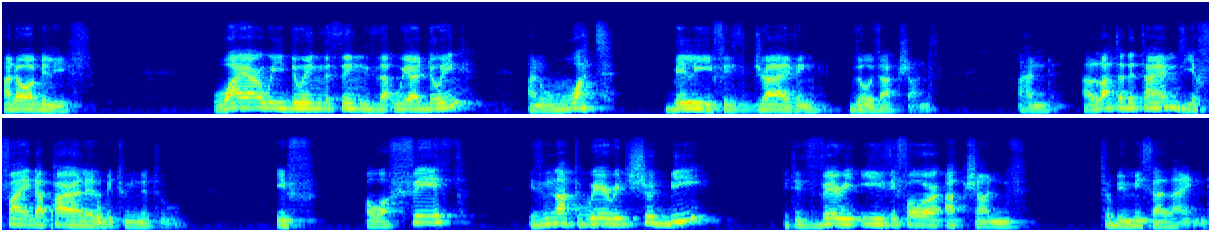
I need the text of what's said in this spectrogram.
and our beliefs. Why are we doing the things that we are doing? And what belief is driving those actions? And a lot of the times you find a parallel between the two. If our faith is not where it should be, it is very easy for our actions to be misaligned.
